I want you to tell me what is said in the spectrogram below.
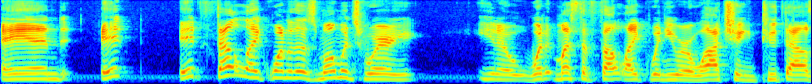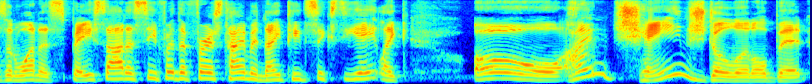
and it it felt like one of those moments where you know what it must have felt like when you were watching 2001 a space odyssey for the first time in 1968 like oh i'm changed a little bit.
